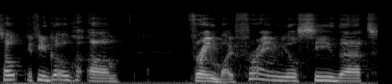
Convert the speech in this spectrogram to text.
So if you go um, frame by frame, you'll see that,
